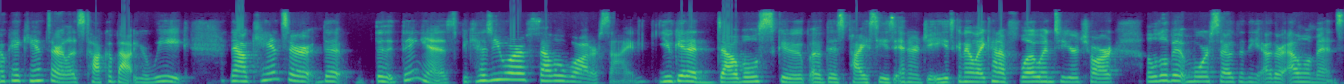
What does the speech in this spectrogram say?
Okay, Cancer, let's talk about your week. Now, Cancer, the, the thing is, because you are a fellow water sign, you get a double scoop of this Pisces energy. He's going to like kind of flow into your chart a little bit more so than the other elements.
